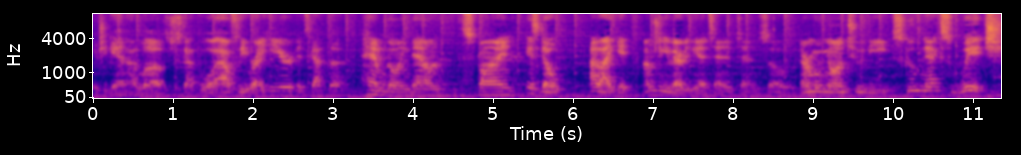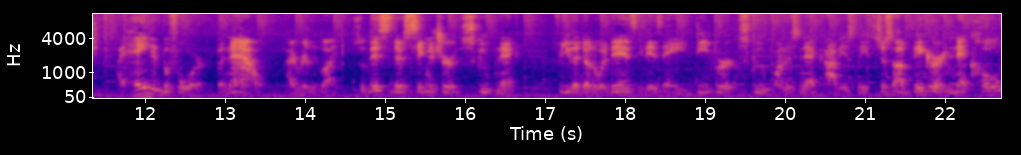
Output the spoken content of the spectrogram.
which again, I love. It's just got the little Alphalete right here. It's got the hem going down the spine. It's dope. I like it. I'm just gonna give everything a 10 and 10. So now we're moving on to the scoop necks, which I hated before, but now I really like. So this is their signature scoop neck. For you that don't know what it is, it is a deeper scoop on this neck, obviously. It's just a bigger neck hole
